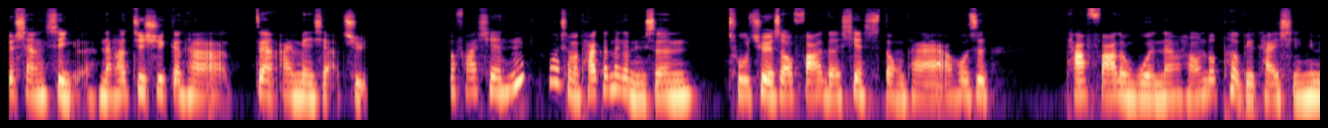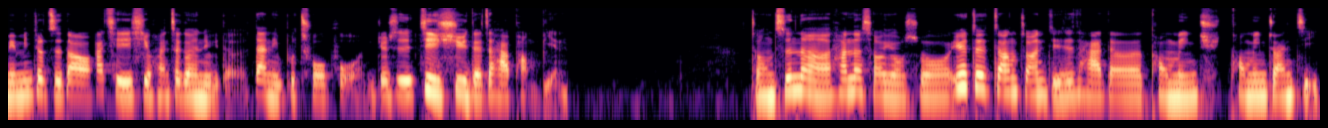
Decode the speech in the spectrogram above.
就相信了，然后继续跟他这样暧昧下去，就发现，嗯，为什么他跟那个女生？出去的时候发的现实动态啊，或是他发的文啊，好像都特别开心。你明明就知道他其实喜欢这个女的，但你不戳破，你就是继续的在他旁边。总之呢，他那时候有说，因为这张专辑是他的同名曲、同名专辑。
